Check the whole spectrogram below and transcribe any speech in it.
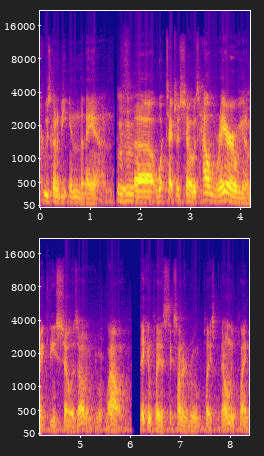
who's going to be in the band, uh, what types of shows, how rare are we going to make these shows? Oh, wow, they can play a 600 room place, but they're only playing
